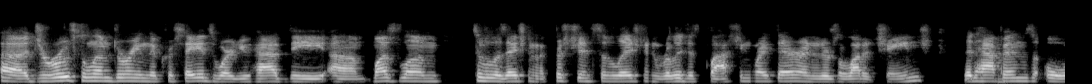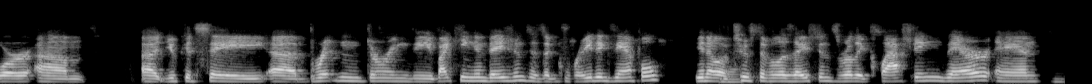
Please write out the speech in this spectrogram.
uh jerusalem during the crusades where you had the um, muslim civilization and the christian civilization religious clashing right there and there's a lot of change that happens or um uh, you could say uh, Britain during the Viking invasions is a great example you know, of two civilizations really clashing there. And mm.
